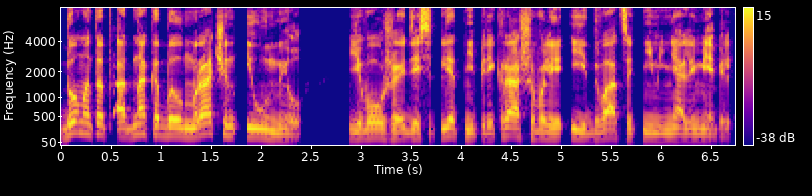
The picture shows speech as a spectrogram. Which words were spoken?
Дом этот, однако, был мрачен и уныл. Его уже 10 лет не перекрашивали и 20 не меняли мебель.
